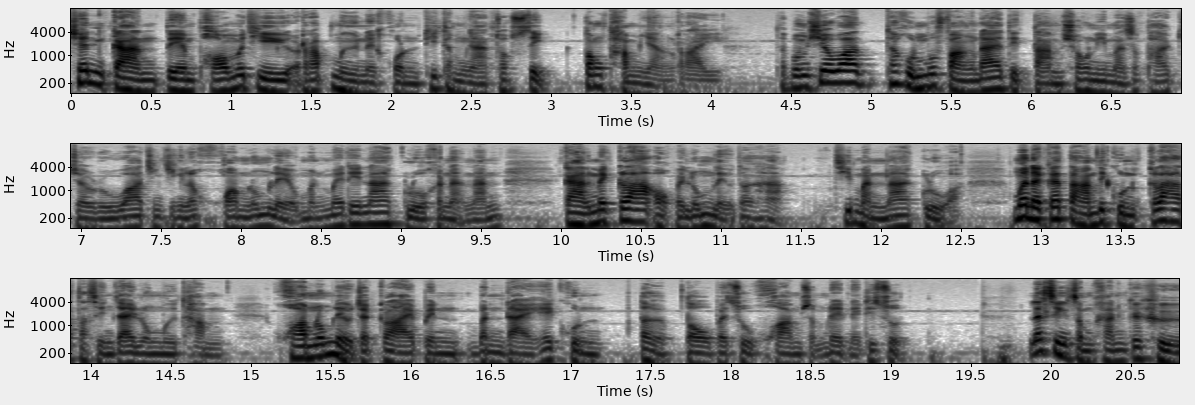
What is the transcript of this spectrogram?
เช่นการเตรียมพร้อมวิธีรับมือในคนที่ทำงาน toxic ต้องทำอย่างไร แต่ผมเชื่อว่าถ้าคุณผู้ฟังได้ติดตามช่องนี้มาสักพักจะรู้ว่าจริง ๆ แล้วความล้มเหลวมันไม่ได้น่ากลัวขนาดนั้น การไม่กล้าออกไปล้มเหลวต่างหากที่มันน่ากลัว เมื่อใดก็ตามที่คุณกล้าตัดสินใจลงมือทำความล้มเหลวจะกลายเป็นบันไดให้คุณเติบโตไปสู่ความสำเร็จในที่สุด และสิ่งสำคัญก็คือ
